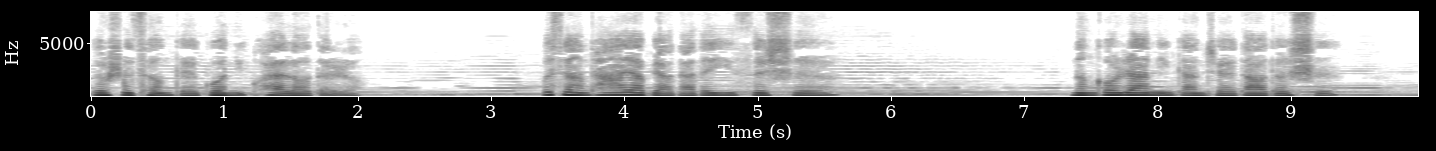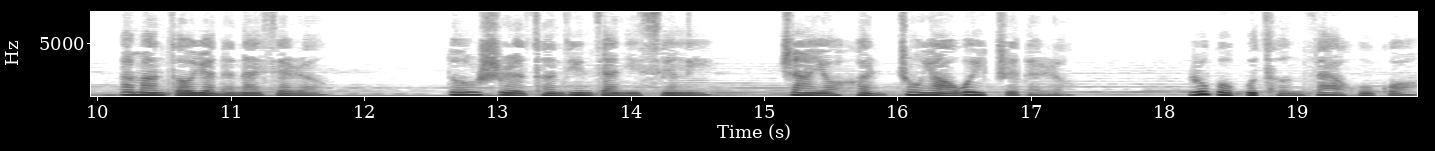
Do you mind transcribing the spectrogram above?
都是曾给过你快乐的人。”我想他要表达的意思是，能够让你感觉到的是，慢慢走远的那些人，都是曾经在你心里占有很重要位置的人。如果不曾在乎过，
